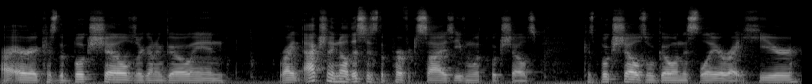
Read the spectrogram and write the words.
our area, because the bookshelves are going to go in right. Actually, no, this is the perfect size, even with bookshelves, because bookshelves will go in this layer right here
